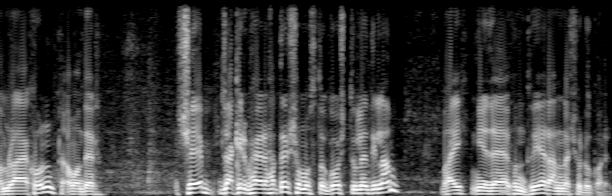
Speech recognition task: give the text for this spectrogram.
আমরা এখন আমাদের শেফ জাকির ভাইয়ের হাতে সমস্ত গোশ তুলে দিলাম। ভাই, নিয়ে যায় এখন ধুয়ে রান্না শুরু করেন।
